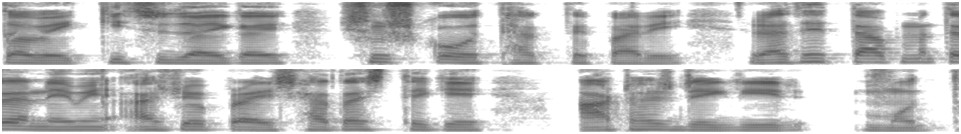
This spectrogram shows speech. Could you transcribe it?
তবে কিছু জায়গায় শুষ্কও থাকতে পারে। রাতের তাপমাত্রা নেমে আসবে প্রায় সাতাশ থেকে আঠাশ ডিগ্রির মধ্য।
